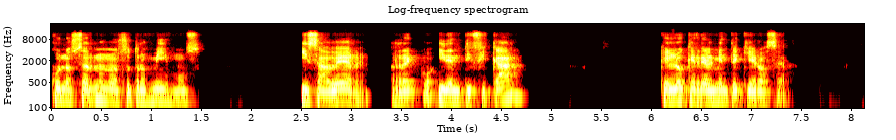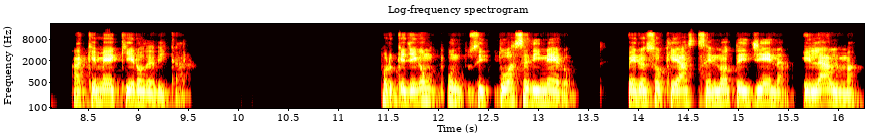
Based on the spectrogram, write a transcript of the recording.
conocernos nosotros mismos y saber identificar qué es lo que realmente quiero hacer, a qué me quiero dedicar. Porque llega un punto, si tú haces dinero, pero eso que hace no te llena el alma,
